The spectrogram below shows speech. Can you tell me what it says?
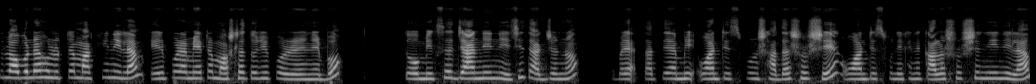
তো লবণ আর হলুদটা মাখিয়ে নিলাম। এরপর আমি একটা মশলা তৈরি করে নেব। তো মিক্সার জার নিয়ে নিয়েছি তার জন্য। এবার তাতে আমি ওয়ান টিস্পুন সাদা সর্ষে, ওয়ান টিস্পুন এখানে কালো সর্ষে নিয়ে নিলাম।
